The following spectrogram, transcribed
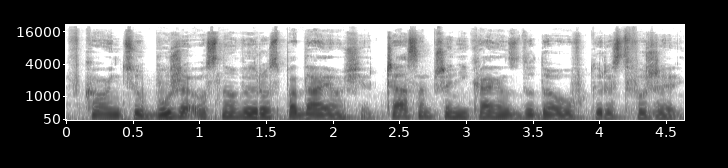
W końcu burze osnowy rozpadają się, czasem przenikając do dołów, które stworzyli.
